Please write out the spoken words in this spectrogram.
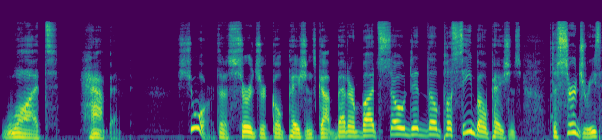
what happened? Sure, the surgical patients got better, but so did the placebo patients. The surgeries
